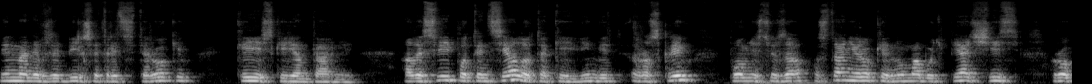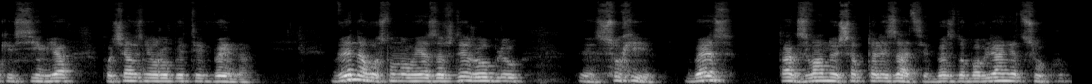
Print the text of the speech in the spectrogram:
він в мене вже більше 30 років, київський янтарний. Але свій потенціал отакий він від, розкрив повністю за останні роки, ну, мабуть, 5-6 років 7 я почав з нього робити вина. Вина в основному я завжди роблю е, сухі, без так званої шапталізації, без додавання цукру.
